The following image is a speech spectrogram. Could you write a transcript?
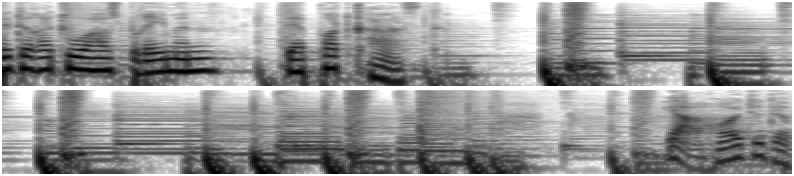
Literaturhaus Bremen, der Podcast. Ja, heute der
